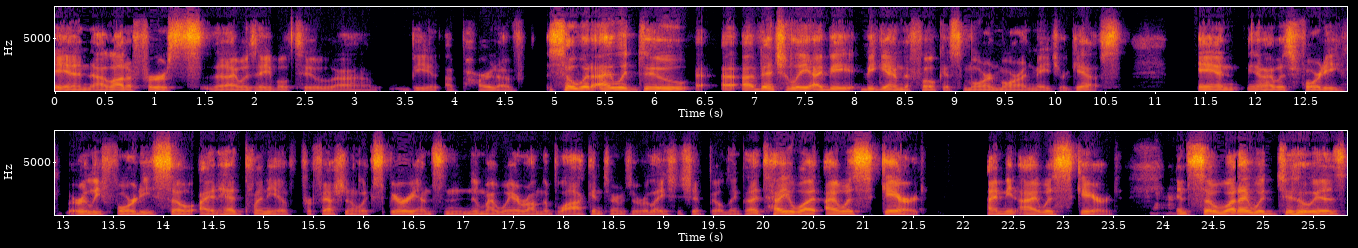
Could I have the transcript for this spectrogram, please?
and a lot of firsts that I was able to uh, be a part of. So what I would do, uh, eventually, I be, began to focus more and more on major gifts. And you know, I was 40, early 40s, so I had had plenty of professional experience and knew my way around the block in terms of relationship building. But I tell you what, I was scared. I mean, I was scared. Yeah. And so what I would do is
